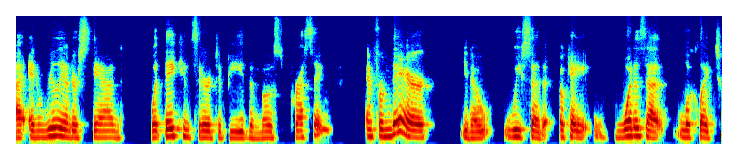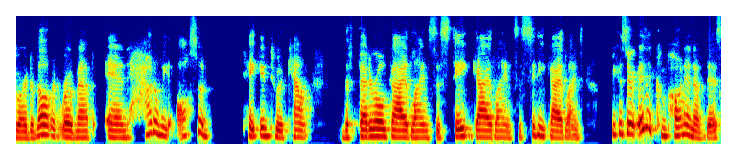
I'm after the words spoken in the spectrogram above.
uh, and really understand what they consider to be the most pressing. And from there, you know, we said, okay, what does that look like to our development roadmap? And how do we also take into account the federal guidelines, the state guidelines, the city guidelines? Because there is a component of this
